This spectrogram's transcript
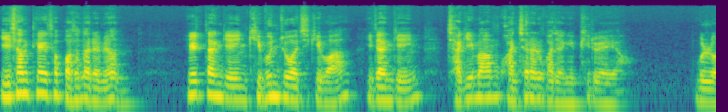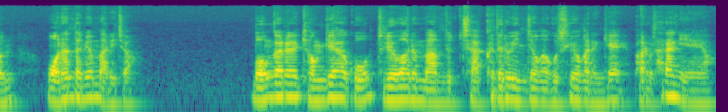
이 상태에서 벗어나려면 1단계인 기분 좋아지기와 2단계인 자기 마음 관찰하는 과정이 필요해요. 물론 원한다면 말이죠. 뭔가를 경계하고 두려워하는 마음조차 그대로 인정하고 수용하는 게 바로 사랑이에요.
